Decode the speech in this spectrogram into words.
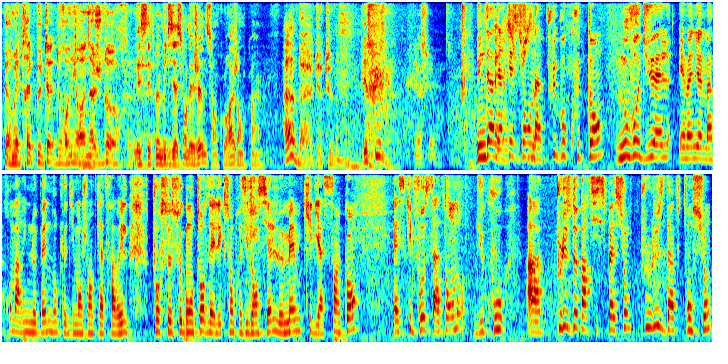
permettrait peut-être de revenir à un âge d'or. Mais cette mobilisation des jeunes, c'est encourageant quand même. Ah, bah, bien sûr, bien sûr. Une dernière question, on n'a plus beaucoup de temps. Nouveau duel Emmanuel Macron-Marine Le Pen, donc le dimanche 24 avril, pour ce second tour de l'élection présidentielle, le même qu'il y a cinq ans. Est-ce qu'il faut s'attendre, du coup, à plus de participation, plus d'abstention,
